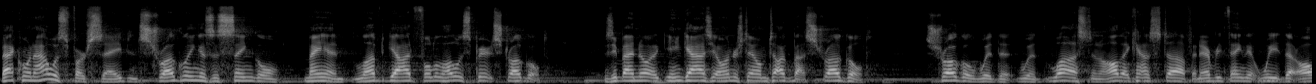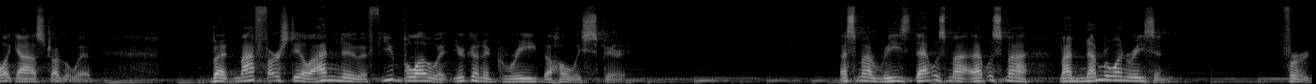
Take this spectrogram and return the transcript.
Back when I was first saved and struggling as a single man, loved God, full of the Holy Spirit, struggled. Does anybody know? Any guys, y'all understand what I'm talking about? Struggled. Struggled with the, with lust and all that kind of stuff and everything that we that all the guys struggle with. But my first deal, I knew if you blow it, you're going to grieve the Holy Spirit. That's my reason. That was my that was my my number one reason for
